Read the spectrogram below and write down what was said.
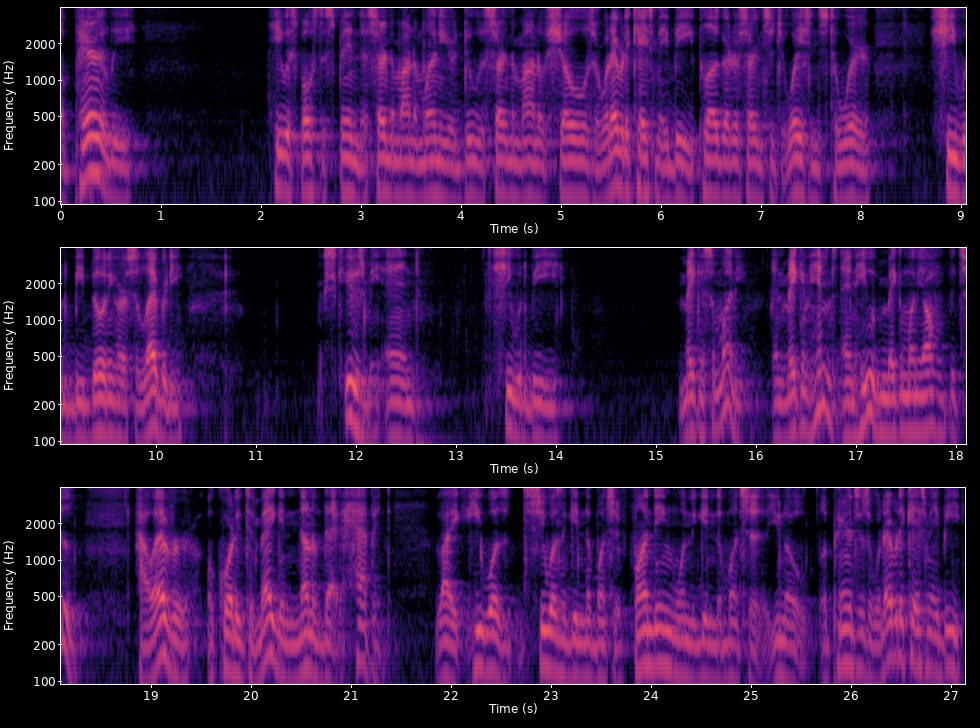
apparently he was supposed to spend a certain amount of money or do a certain amount of shows or whatever the case may be, plug her to certain situations to where she would be building her celebrity. Excuse me, and she would be making some money and making him and he would be making money off of it too. However, according to Megan, none of that happened. Like he was she wasn't getting a bunch of funding, wasn't getting a bunch of, you know, appearances or whatever the case may be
